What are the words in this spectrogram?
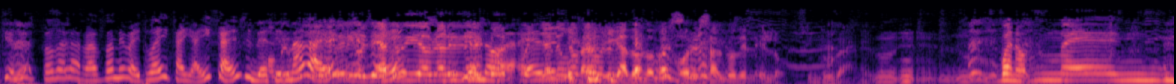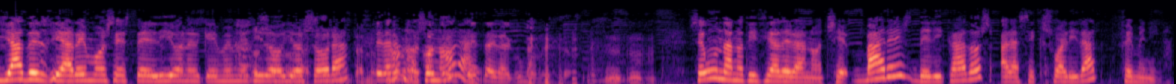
Tienes toda la razón, Eva, y tú ahí callaica, ¿eh? Sin decir nada, ¿eh? Digo, si ¿Eh? hablar de Diciendo, pues ya. Para el hígado lo mejor es algo del elo, sin duda. Mm, mm, bueno, me, ya desviaremos este lío en el que me he metido yo sola. Pero no son horas. En algún momento. Segunda noticia de la noche. Bares dedicados a la sexualidad femenina.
